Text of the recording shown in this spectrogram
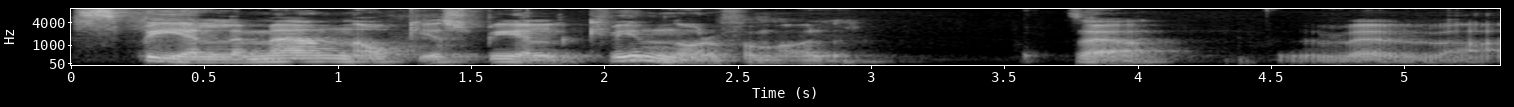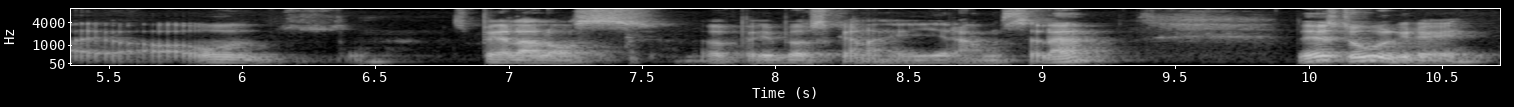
spelmän och spelkvinnor får man väl säga. Och spela loss uppe i buskarna i Ramsele. Det är en stor grej.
